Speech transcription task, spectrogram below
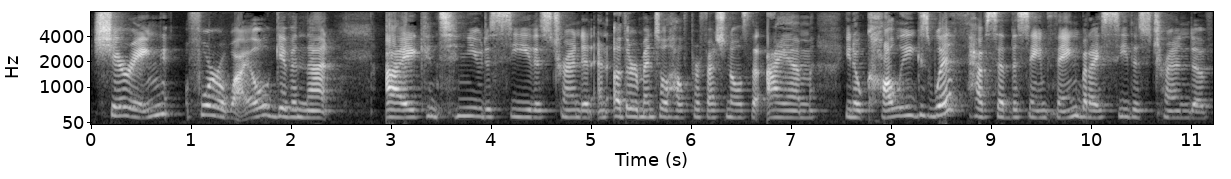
sharing for a while, given that I continue to see this trend and, and, other mental health professionals that I am, you know, colleagues with have said the same thing, but I see this trend of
